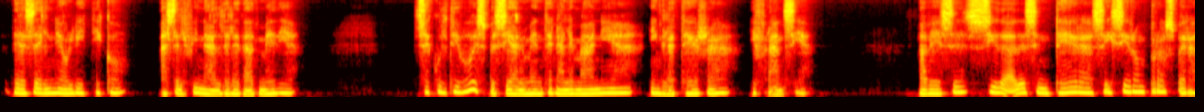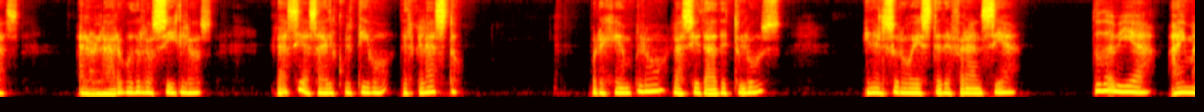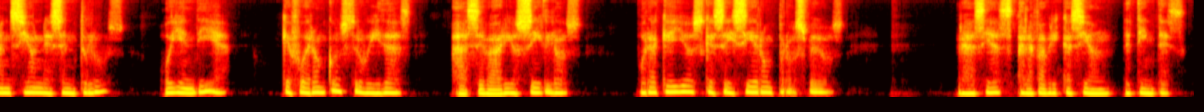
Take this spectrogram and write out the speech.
desde el Neolítico hasta el final de la Edad Media. Se cultivó especialmente en Alemania, Inglaterra y Francia. A veces ciudades enteras se hicieron prósperas a lo largo de los siglos gracias al cultivo del glasto. Por ejemplo, la ciudad de Toulouse, en el suroeste de Francia, todavía hay mansiones en Toulouse hoy en día que fueron construidas hace varios siglos por aquellos que se hicieron prósperos gracias a la fabricación de tintes.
